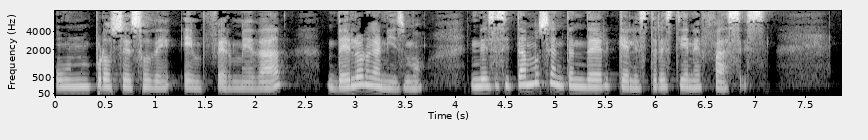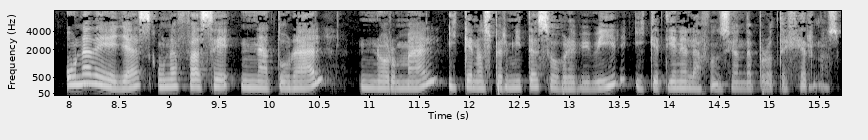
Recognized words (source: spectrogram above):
un proceso de enfermedad del organismo, necesitamos entender que el estrés tiene fases. Una de ellas, una fase natural, normal y que nos permite sobrevivir y que tiene la función de protegernos,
